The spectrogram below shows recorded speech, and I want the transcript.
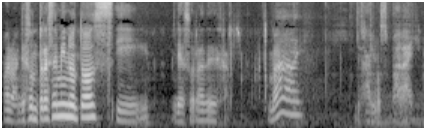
Bueno, ya son 13 minutos y ya es hora de dejar. Bye. Dejarlos, bye bye.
